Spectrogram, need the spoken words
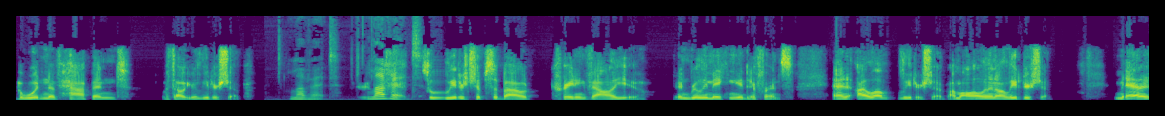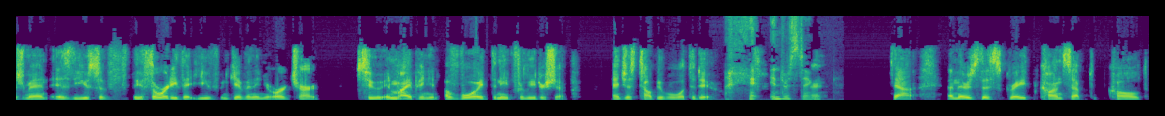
that wouldn't have happened without your leadership. Love it. Love it. So leadership's about creating value and really making a difference. And I love leadership. I'm all in on leadership. Management is the use of the authority that you've been given in your org chart to, in my opinion, avoid the need for leadership and just tell people what to do. Interesting. Right. Yeah. And there's this great concept called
